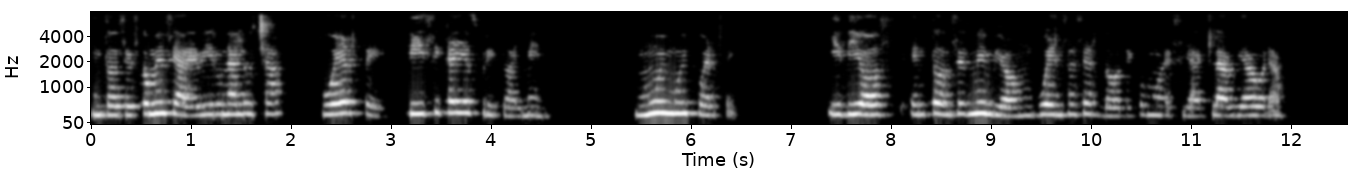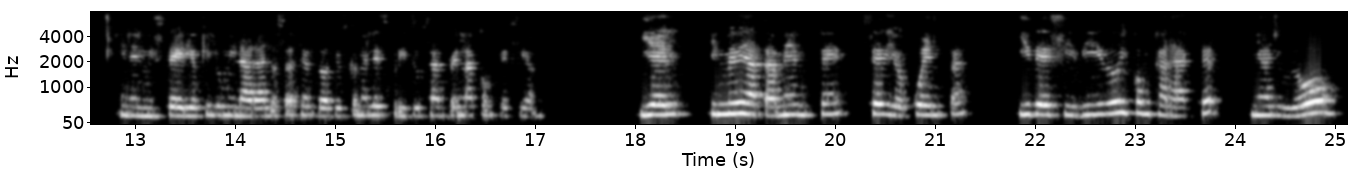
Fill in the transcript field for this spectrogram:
Entonces comencé a vivir una lucha fuerte, física y espiritualmente, muy, muy fuerte. Y Dios entonces me envió a un buen sacerdote, como decía Claudia ahora, en el misterio que iluminara a los sacerdotes con el Espíritu Santo en la confesión. Y él inmediatamente se dio cuenta y decidido y con carácter me ayudó,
